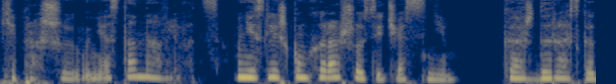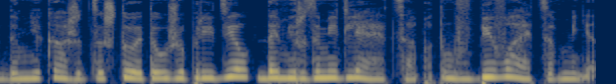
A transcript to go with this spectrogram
Я прошу его не останавливаться. Мне слишком хорошо сейчас с ним. Каждый раз, когда мне кажется, что это уже предел, Дамир замедляется, а потом вбивается в меня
